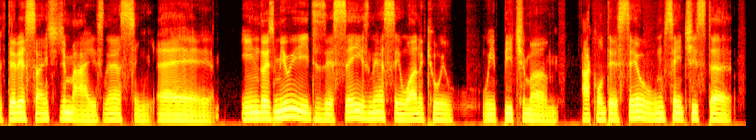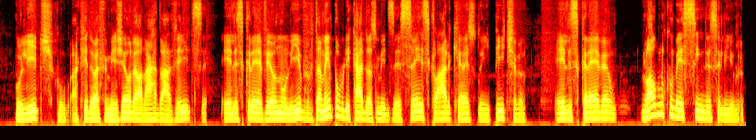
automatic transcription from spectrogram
Interessante demais, né? Assim, é... em 2016, né, assim, o ano que o, o impeachment aconteceu, um cientista político aqui do FMG, o Leonardo Avitz, ele escreveu num livro, também publicado em 2016, claro que antes do impeachment, ele escreve, logo no comecinho desse livro,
